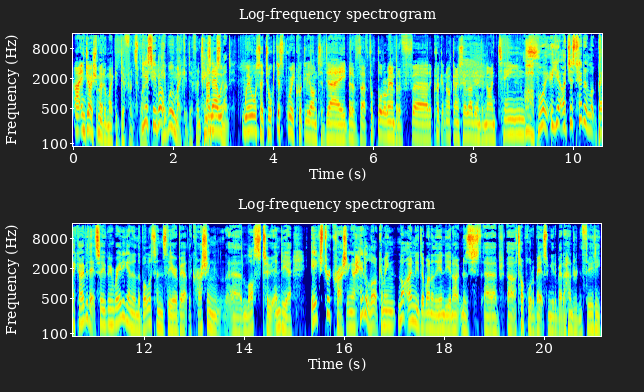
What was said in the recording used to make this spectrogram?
Uh, and Joe Schmidt will make a difference. yes, he will. He will make a difference. He's excellent. We're, we're, also talking just very quickly on today. A bit of uh, football around, bit of uh, the cricket not going so well. The under 19s. Oh boy, yeah. I just had a look back over that. So you've been reading it in the bulletins there about the crushing uh, loss to India. Extra crushing. I had a look. I mean, not only did one of the Indian openers, uh, uh, top order batsmen, get about 130,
